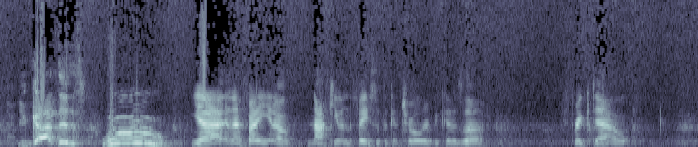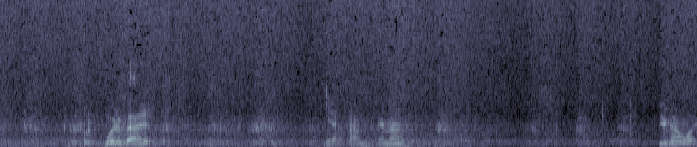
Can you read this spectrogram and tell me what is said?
you got this. Woo! Yeah, and if I, you know, knock you in the face with the controller because, uh, freaked out. What about it? Yeah, I'm gonna, You're gonna what?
